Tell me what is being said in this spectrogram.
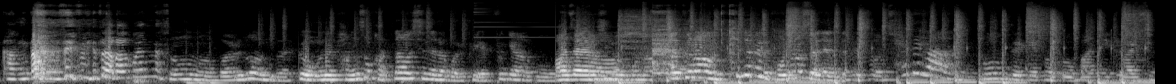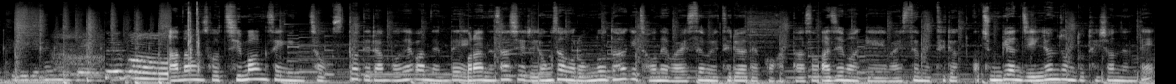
강다은입니다라고 했는데 저는 말도 안 돼. 그 오늘 방송 갔다 오시느라고 이렇게 예쁘게 하고 맞아요. 열심히 오구나. 아 그럼 피드백이 더 들었어야 되는데. 그래서 최대한 도움되게 저도 많이 말씀드리긴 했는데 대박. 아나운서 지망생인 척 스터디를 한번 해봤는데 저라는 사실을 영상을 업로드하기 전에 말씀을 드려야 될 것 같아서 마지막에 말씀을 드렸고 준비한 지 1년 정도 되셨는데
